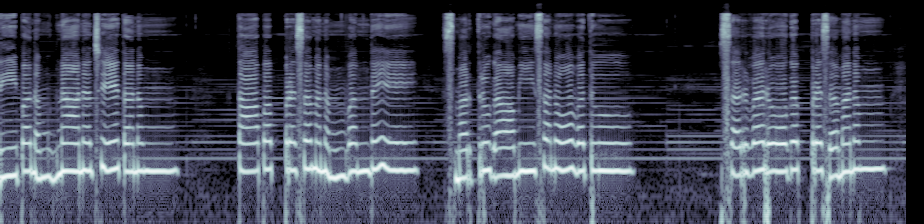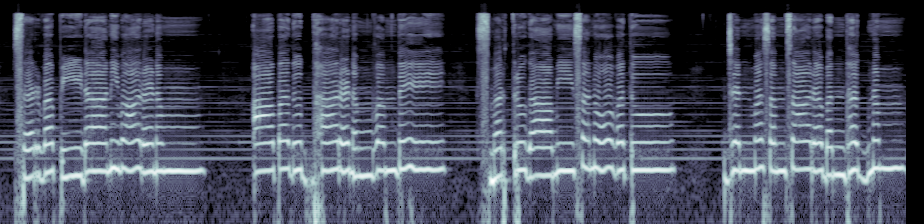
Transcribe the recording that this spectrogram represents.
दीपनं ज्ञानचेतनं तापप्रशमनं वन्दे स्मर्तृगामी सनोवतु सर्वरोगप्रशमनं सर्वपीडानिवारणम् ఆపదుద్ధారణం వందే స్మర్తృగామీ సనోవతు. జన్మ సంసార బంధగ్నం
